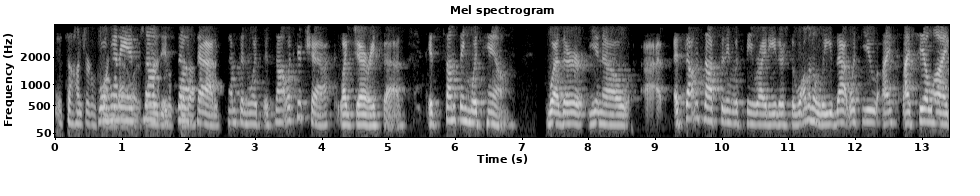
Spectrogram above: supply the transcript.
It's a hundred and Well, honey, it's not. It's not that. It's something with. It's not with your check, like Jerry said. It's something with him. Whether you know, uh, something's not sitting with me right either. So I'm going to leave that with you. I I feel like,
